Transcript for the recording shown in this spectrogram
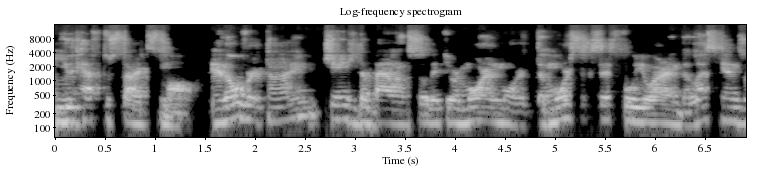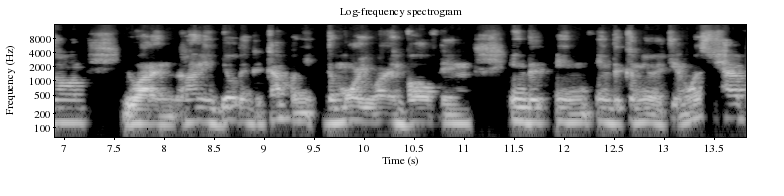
you have to start small. And over time change the balance so that you're more and more. The more successful you are and the less hands-on you are in running building a company the more you are involved in in the in in the community. And once you have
